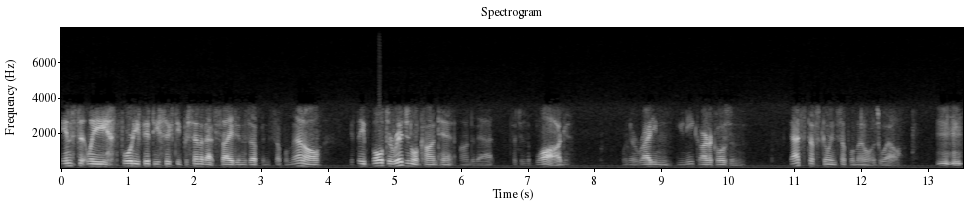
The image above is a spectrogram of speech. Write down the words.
instantly 40, 50, 60 percent of that site ends up in supplemental. If they bolt original content onto that, such as a blog, where they're writing unique articles, and that stuff's going supplemental as well. Mm-hmm.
